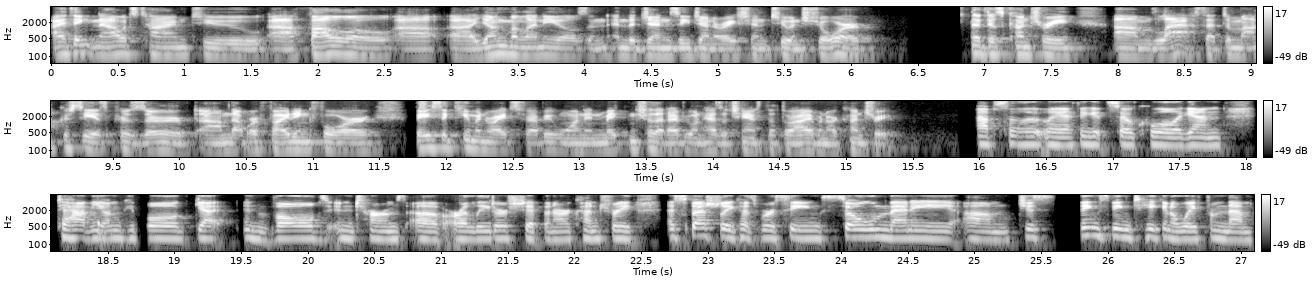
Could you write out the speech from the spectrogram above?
I think now it's time to uh, follow uh, uh, young millennials and, and the Gen Z generation to ensure that this country um, lasts, that democracy is preserved, um, that we're fighting for basic human rights for everyone and making sure that everyone has a chance to thrive in our country. Absolutely. I think it's so cool, again, to have young people get involved in terms of our leadership in our country, especially because we're seeing so many um, just things being taken away from them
